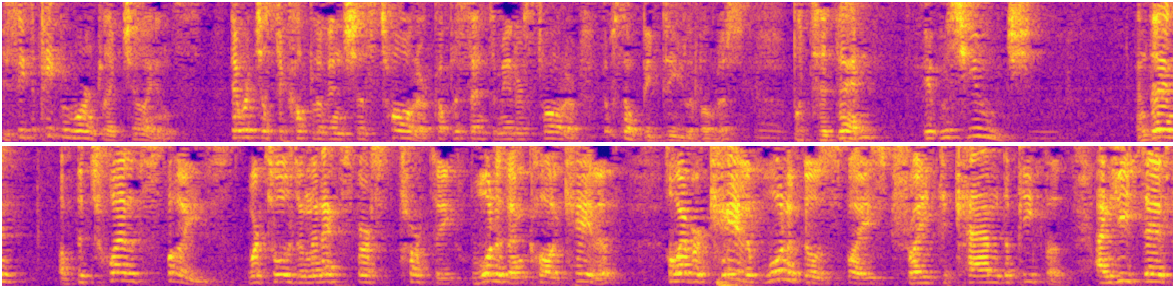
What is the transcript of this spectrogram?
You see, the people weren't like giants. They were just a couple of inches taller, a couple of centimeters taller. There was no big deal about it. But to them, it was huge. And then, of the 12 spies, we're told in the next verse 30, one of them called Caleb. However, Caleb, one of those spies, tried to calm the people. And he said,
